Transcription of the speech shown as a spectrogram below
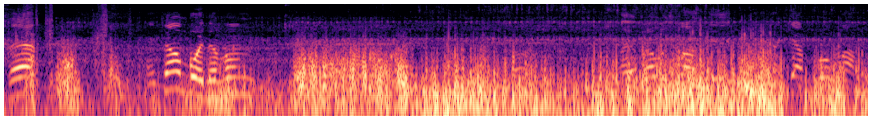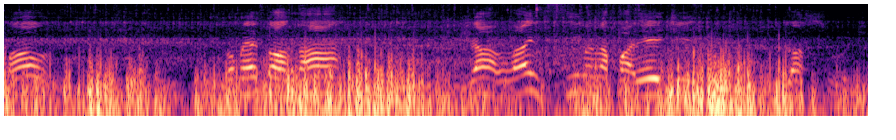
certo? Então, Boida, vamos... Nós vamos fazer daqui a pouco uma pausa, vamos retornar já lá em cima na parede do açude.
